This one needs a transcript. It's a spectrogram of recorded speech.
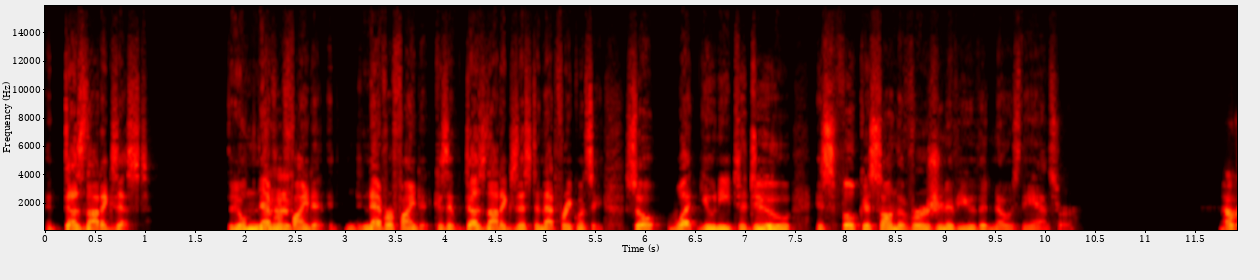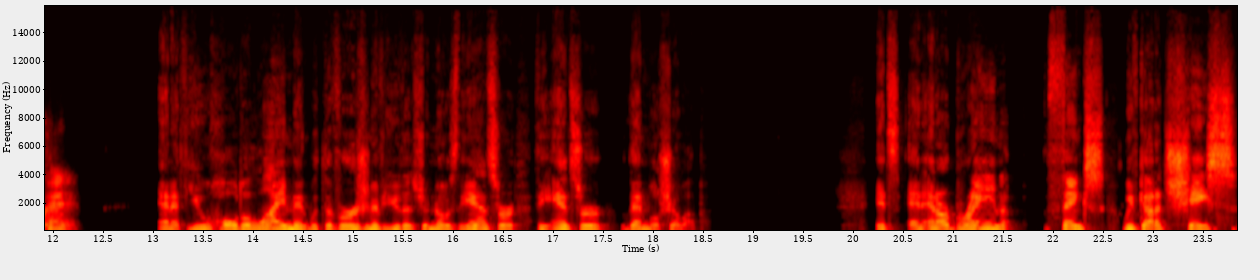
It does not exist. You'll never Mhm. find it. Never find it because it does not exist in that frequency. So what you need to do is focus on the version of you that knows the answer. Okay. And if you hold alignment with the version of you that knows the answer, the answer then will show up. It's and, and our brain thinks we've got to chase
